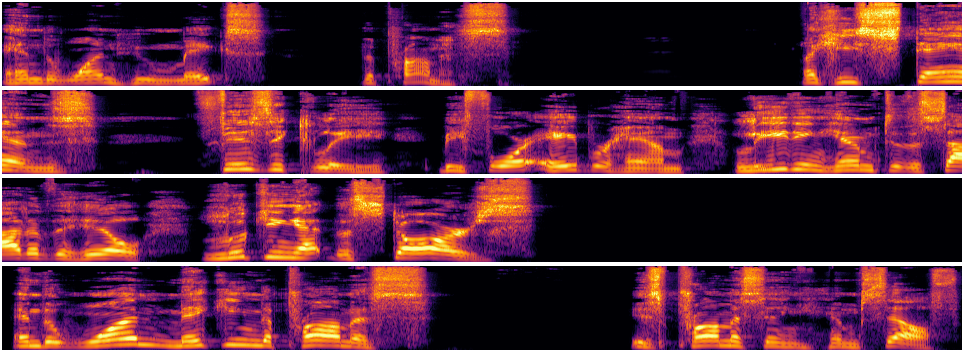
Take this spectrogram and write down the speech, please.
and the one who makes the promise. Like he stands physically before Abraham, leading him to the side of the hill, looking at the stars. And the one making the promise is promising himself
